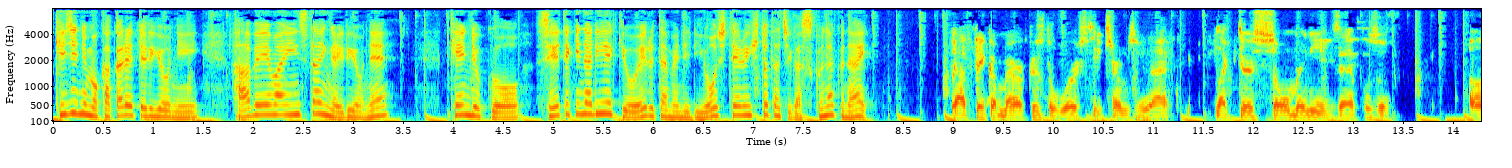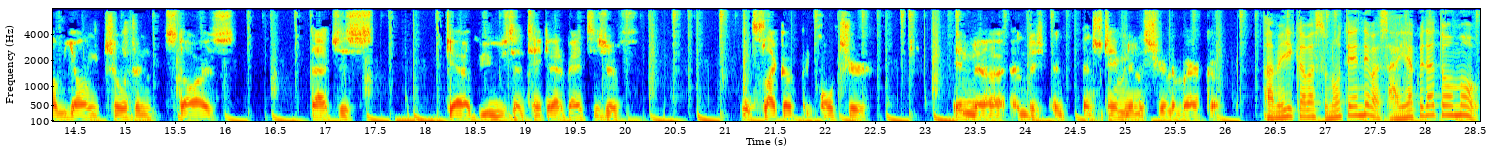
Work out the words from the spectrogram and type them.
記事にも書かれているように、ハーベイ・ワインスタインがいるよね。権力を性的な利益を得るために利用している人たちが少なくない。 Yeah, I think America's the worst in terms of that. Like, there's so many examples of um, young children stars that just get abused and taken advantage of. It's like a culture in uh, entertainment industry in America. アメリカはその点では最悪だと思う。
